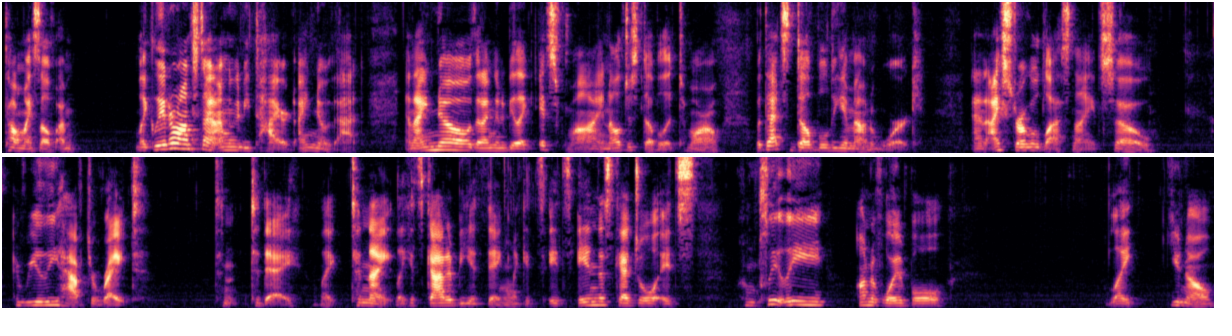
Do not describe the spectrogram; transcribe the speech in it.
tell myself I'm like later on tonight I'm going to be tired. I know that. And I know that I'm going to be like, it's fine. I'll just double it tomorrow. But that's double the amount of work. And I struggled last night. So I really have to write today, like tonight. Like it's got to be a thing. Like it's it's in the schedule. It's completely unavoidable. Like you know,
